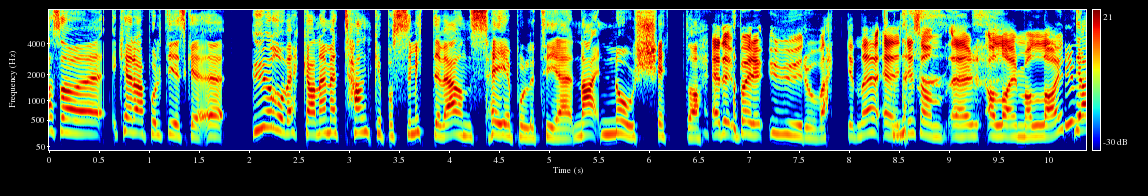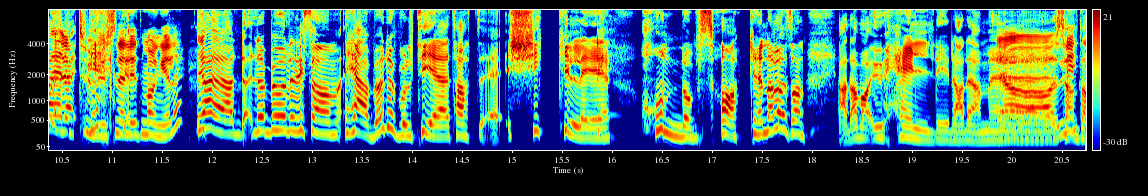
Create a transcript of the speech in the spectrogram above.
Altså, hva er det politiet skrev? Urovekkende med tanke på smittevern, sier politiet. Nei, no shit, da. Er det bare urovekkende? Er det ikke sånn eh, alarm, alarm? Ja, det det tusen er litt mange, eller? Ja, ja, da, da burde liksom Her burde politiet tatt eh, skikkelig hånd om saken. Det var sånn Ja, det var uheldig, det der med Ja, litt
